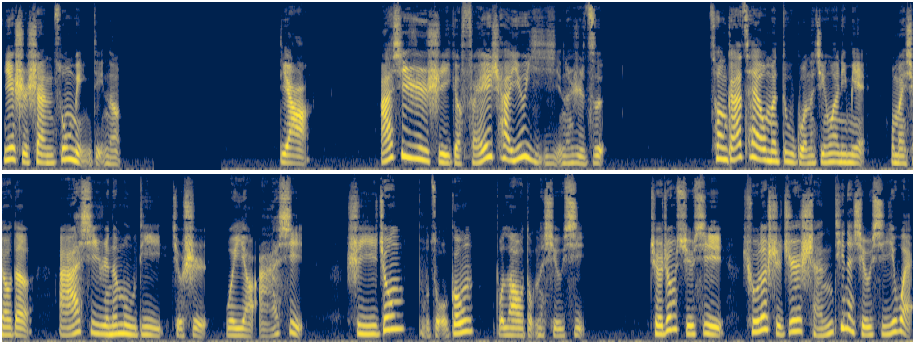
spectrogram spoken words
也是神所命定的。第二，安息日是一个非常有意义的日子。从刚才我们读过的经文里面，我们晓得安息日的目的就是为要安息，是一种不做工、不劳动的休息。这种休息除了是指身体的休息以外，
